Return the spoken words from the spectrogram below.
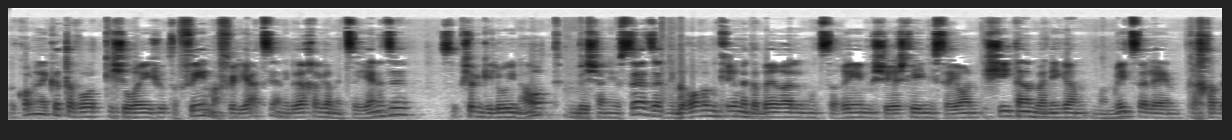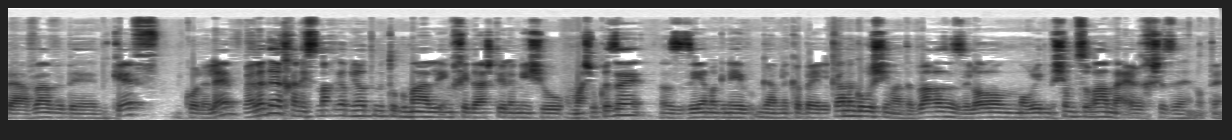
בכל מיני כתבות כישורי שותפים אפיליאציה אני בדרך כלל גם מציין את זה סוג של גילוי נאות ושאני עושה את זה אני ברוב המקרים מדבר על מוצרים שיש לי ניסיון אישי איתם ואני גם ממליץ עליהם ככה באהבה ובכיף מכל הלב ועל הדרך אני אשמח גם להיות מתוגמל אם חידשתי למישהו או משהו כזה אז זה יהיה מגניב גם לקבל כמה גרושים מהדבר הזה זה לא מוריד בשום צורה מהערך שזה נותן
